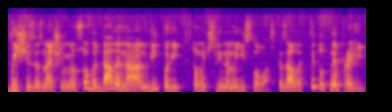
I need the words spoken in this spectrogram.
вищі зазначені особи дали на відповідь, в тому числі на мої слова. Сказали: ви тут не праві.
